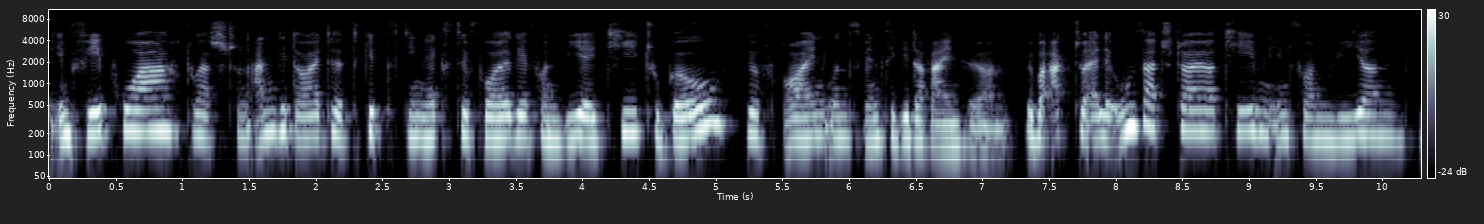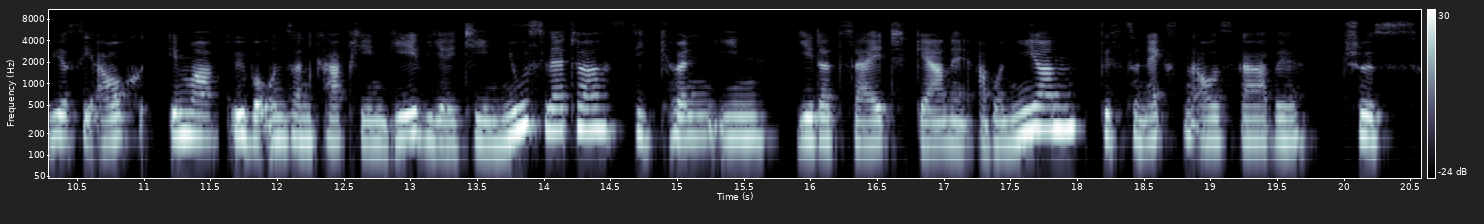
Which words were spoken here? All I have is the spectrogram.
Im Februar, du hast schon angedeutet, gibt es die nächste Folge von VAT to go. Wir freuen uns, wenn Sie wieder reinhören. Über aktuelle Umsatzsteuerthemen informieren wir Sie auch immer über unseren KPMG VAT Newsletter. Sie können ihn jederzeit gerne abonnieren. Bis zur nächsten Ausgabe. Tschüss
